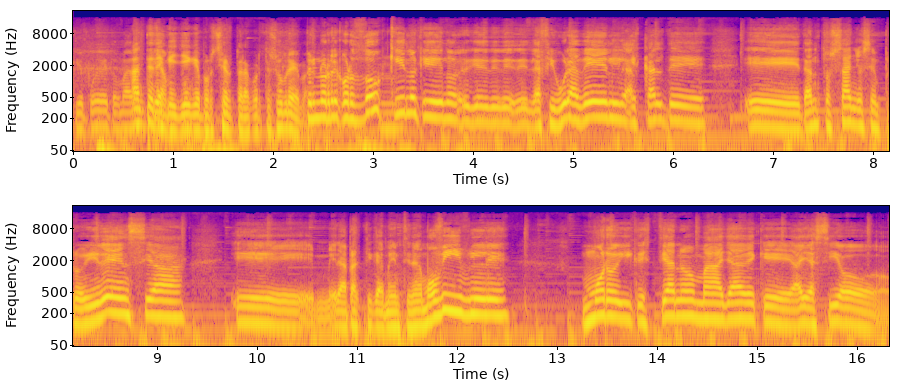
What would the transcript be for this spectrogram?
Que puede tomar Antes de que llegue, por cierto, a la Corte Suprema. Pero nos recordó mm. es lo que la figura del alcalde eh, tantos años en Providencia eh, era prácticamente inamovible. Moro y Cristiano, más allá de que haya sido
